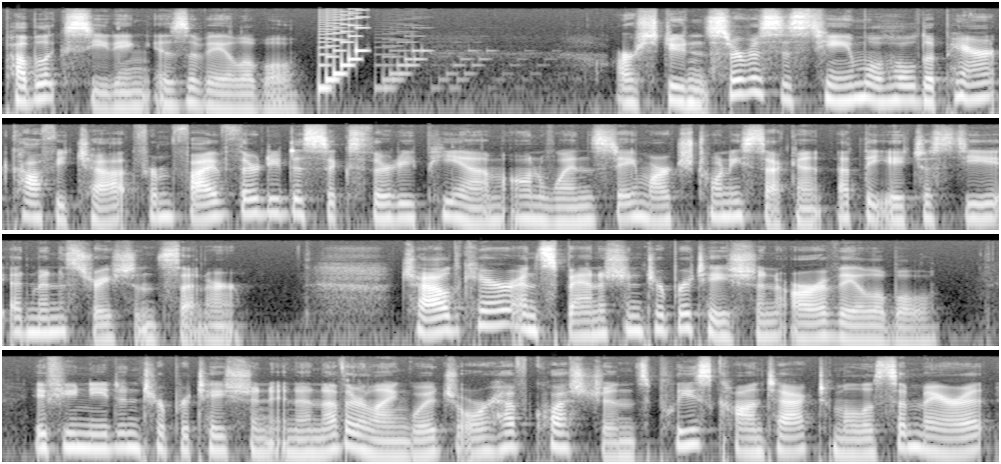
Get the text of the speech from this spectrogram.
Public seating is available. Our student services team will hold a parent coffee chat from 5:30 to 6:30 p.m. on Wednesday, March 22nd at the HSD Administration Center. Childcare and Spanish interpretation are available. If you need interpretation in another language or have questions, please contact Melissa Merritt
